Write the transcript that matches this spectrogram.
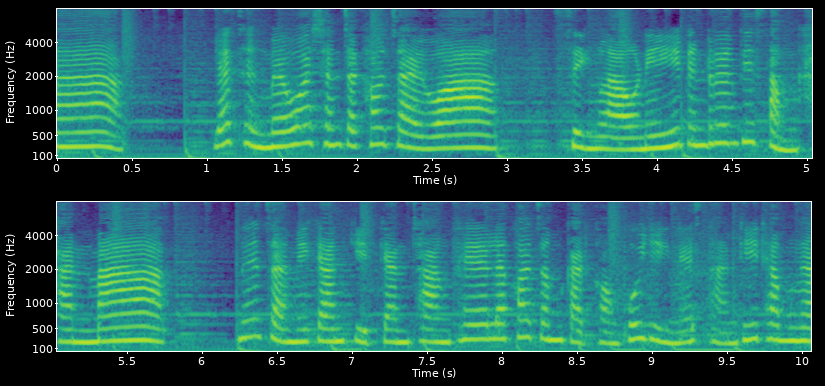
มากๆ และถึงแม้ว่าฉันจะเข้าใจว่า สิ่งเหล่านี้เป็นเรื่องที่สำคัญมาก เนื่องจากมีการกีดกันทางเพศและข้อจำกัดของผู้หญิงในสถานที่ทำง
